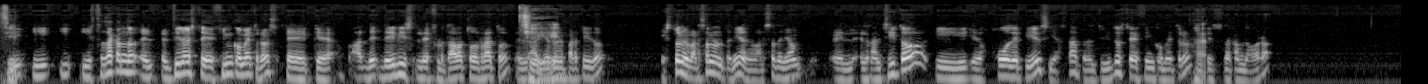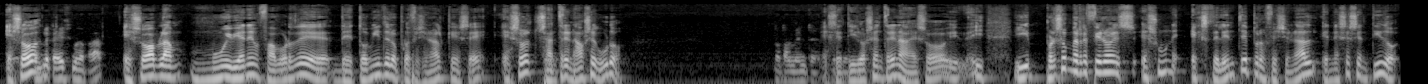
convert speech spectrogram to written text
Sí. Y, está sacando el, tiro este de 5 metros, que, a Davis le flotaba todo el rato el, ayer del partido. Esto en el Barça no lo tenía, en el Barça tenía el, ganchito y el juego de pies y ya está, pero el tirito este de 5 metros ah. que está sacando ahora, eso, eso habla muy bien en favor de, de Tommy de lo profesional que es. ¿eh? Eso se ha entrenado seguro. totalmente. Ese tiro se entrena, eso. Y, y, por eso me refiero, es, es un excelente profesional en ese sentido.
